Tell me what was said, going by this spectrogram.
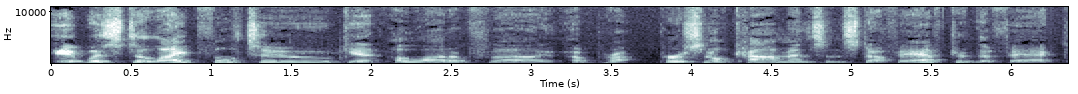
it was delightful to get a lot of uh, pro- personal comments and stuff after the fact.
